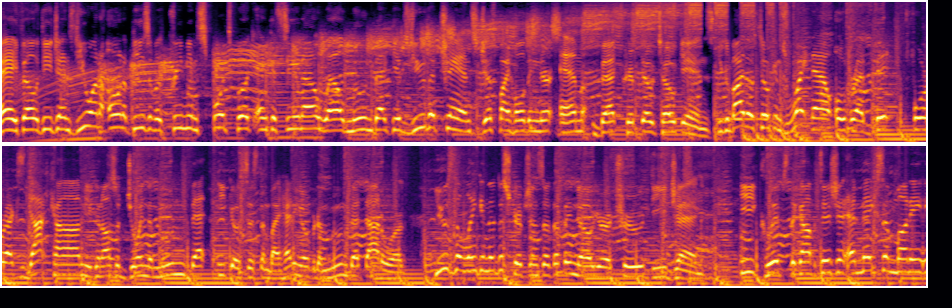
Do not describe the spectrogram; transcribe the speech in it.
Hey, fellow DJs, do you want to own a piece of a premium sports book and casino? Well, Moonbet gives you the chance just by holding their MBET crypto tokens. You can buy those tokens right now over at bitforex.com. You can also join the Moonbet ecosystem by heading over to moonbet.org. Use the link in the description so that they know you're a true DGen. Eclipse the competition and make some money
